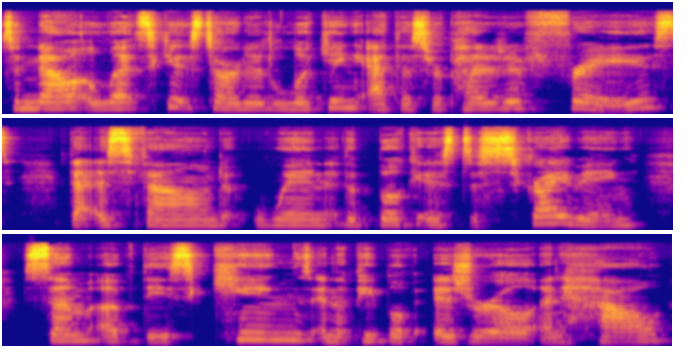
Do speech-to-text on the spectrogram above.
So now let's get started looking at this repetitive phrase that is found when the book is describing some of these kings and the people of Israel and how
